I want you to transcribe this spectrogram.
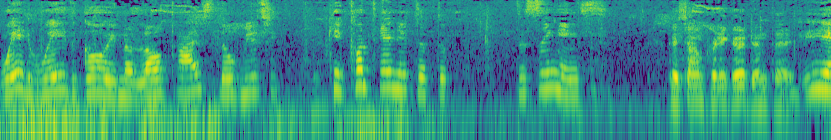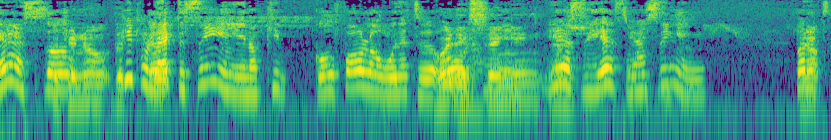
wait, wait to go in a long time. Still music keep continue to to the singings. They sound pretty good, didn't they? Yes, so But you know, the people tape- like to sing. You know, keep go follow with it. To Were they all singing? Yes, yes, Yeah. we're singing. But You know, it's,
